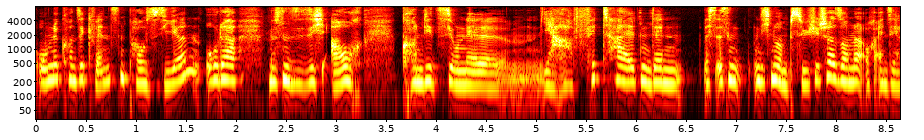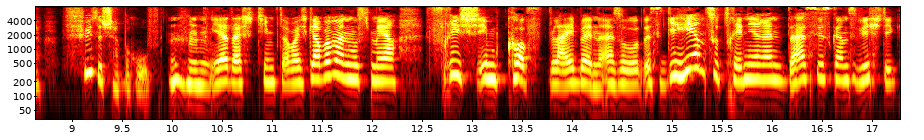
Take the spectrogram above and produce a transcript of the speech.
ohne Konsequenzen pausieren oder müssen Sie sich auch konditionell ja fit halten? Denn es ist nicht nur ein psychischer, sondern auch ein sehr physischer Beruf. Mhm, ja, das stimmt. Aber ich glaube, man muss mehr frisch im Kopf bleiben. Also das Gehirn zu trainieren, das ist ganz wichtig.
